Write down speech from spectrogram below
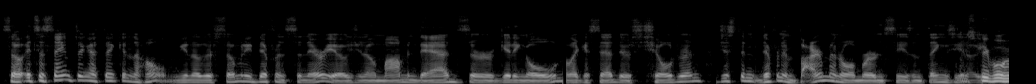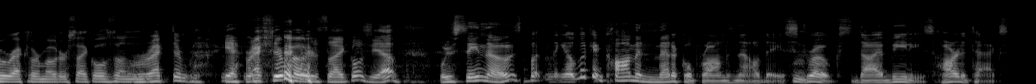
So it's the same thing I think in the home. You know, there's so many different scenarios, you know, mom and dads are getting old. Like I said, there's children, just in different environmental emergencies and things, you There's know. people who wreck their motorcycles on Wreck their, yeah, wreck their motorcycles. Yep. We've seen those. But you know, look at common medical problems nowadays. Hmm. Strokes, diabetes, heart attacks.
